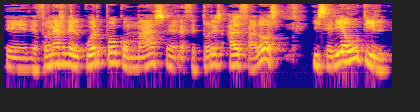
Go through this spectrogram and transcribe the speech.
eh, de zonas del cuerpo con más receptores alfa 2. Y sería útil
